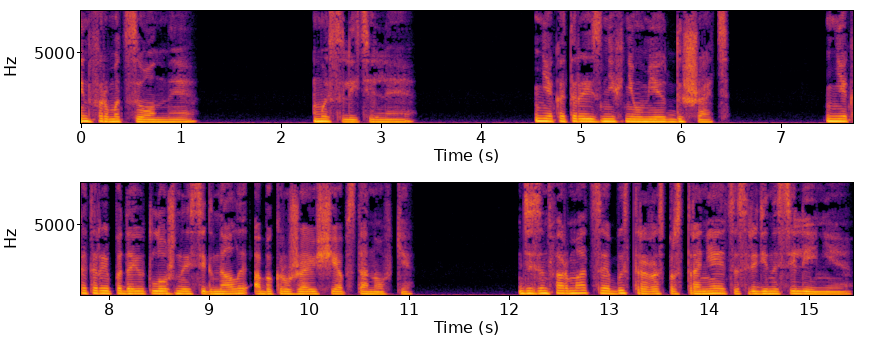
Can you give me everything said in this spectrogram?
информационные, мыслительные. Некоторые из них не умеют дышать. Некоторые подают ложные сигналы об окружающей обстановке. Дезинформация быстро распространяется среди населения.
